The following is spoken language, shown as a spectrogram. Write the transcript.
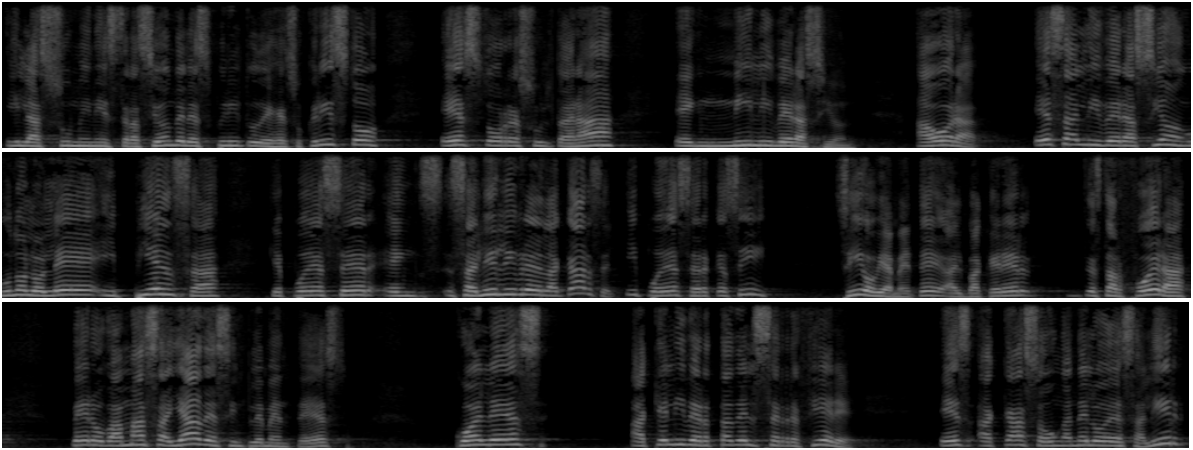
y la suministración del Espíritu de Jesucristo, esto resultará en mi liberación. Ahora, esa liberación, uno lo lee y piensa que puede ser en salir libre de la cárcel, y puede ser que sí. Sí, obviamente, él va a querer estar fuera, pero va más allá de simplemente eso. ¿Cuál es, a qué libertad él se refiere? ¿Es acaso un anhelo de salir?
